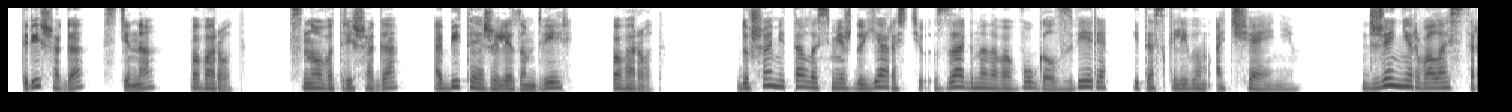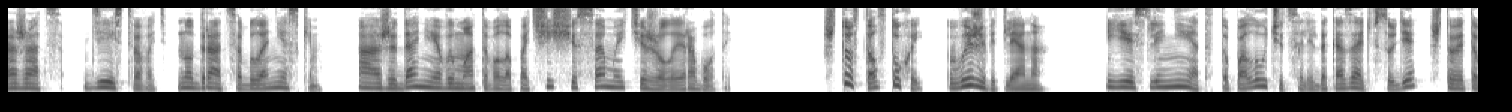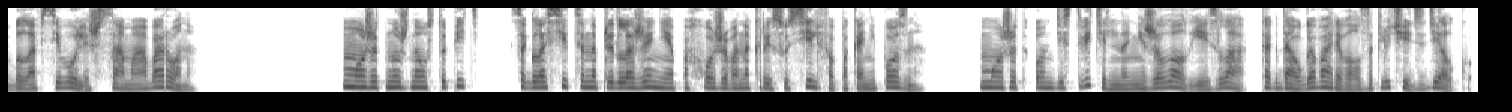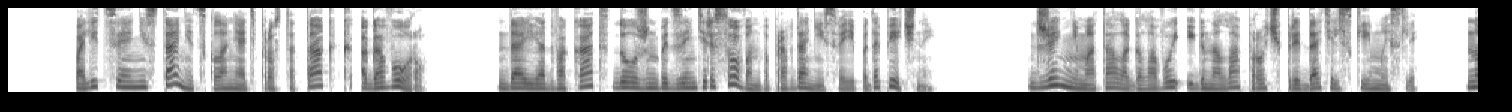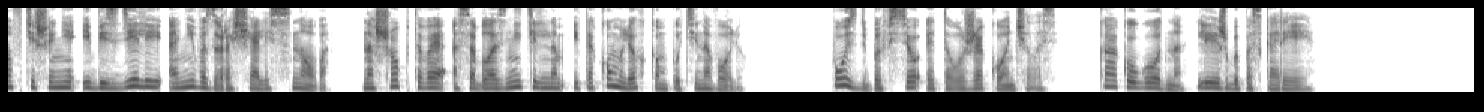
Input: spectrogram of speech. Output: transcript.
Три шага, стена, поворот. Снова три шага, обитая железом дверь, поворот. Душа металась между яростью загнанного в угол зверя и тоскливым отчаянием. Дженни рвалась сражаться, действовать, но драться было не с кем, а ожидание выматывало почище самой тяжелой работы. Что с толстухой? Выживет ли она? Если нет, то получится ли доказать в суде, что это была всего лишь самооборона? Может, нужно уступить? Согласиться на предложение похожего на крысу Сильфа пока не поздно. Может, он действительно не желал ей зла, когда уговаривал заключить сделку. Полиция не станет склонять просто так к оговору. Да и адвокат должен быть заинтересован в оправдании своей подопечной. Дженни мотала головой и гнала прочь предательские мысли, но в тишине и безделии они возвращались снова, нашептывая о соблазнительном и таком легком пути на волю. Пусть бы все это уже кончилось. Как угодно, лишь бы поскорее.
